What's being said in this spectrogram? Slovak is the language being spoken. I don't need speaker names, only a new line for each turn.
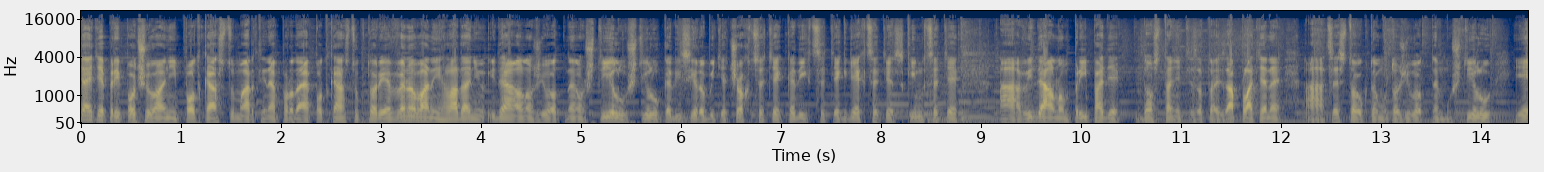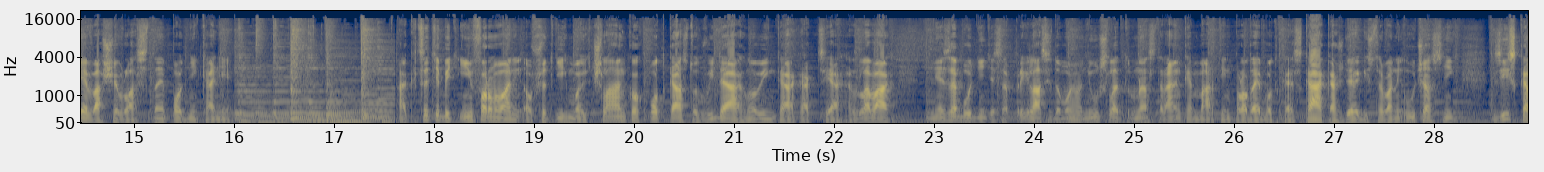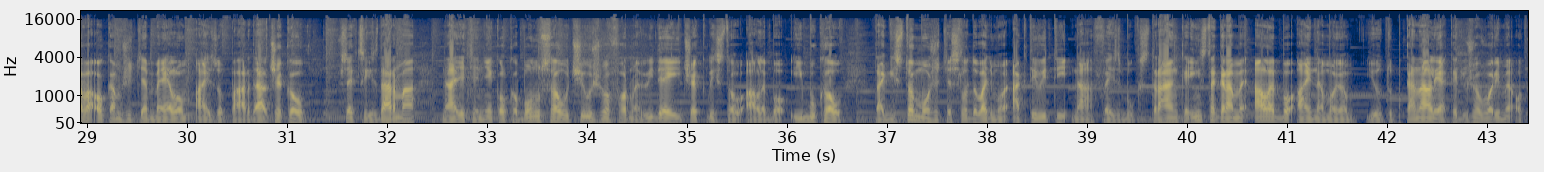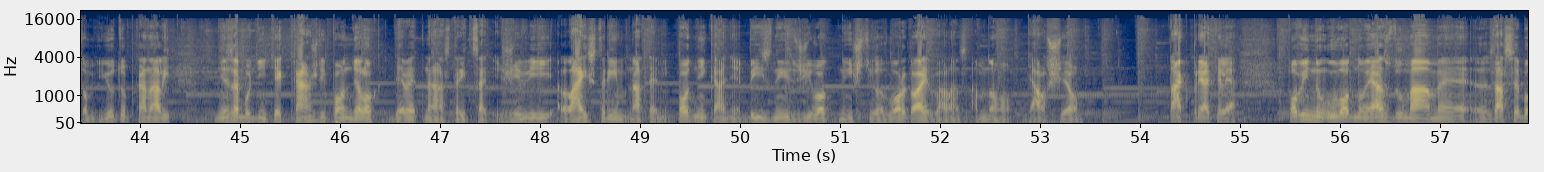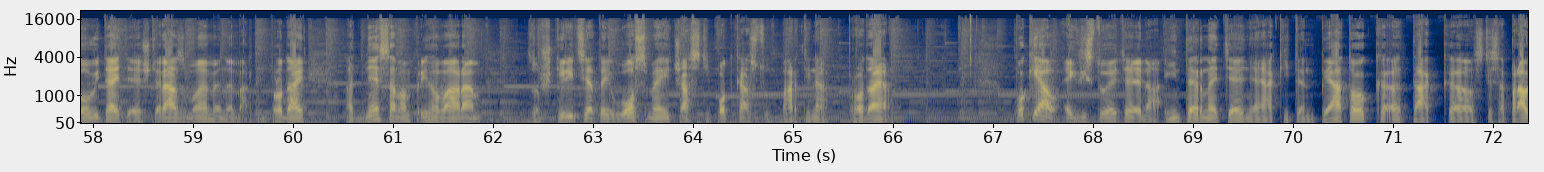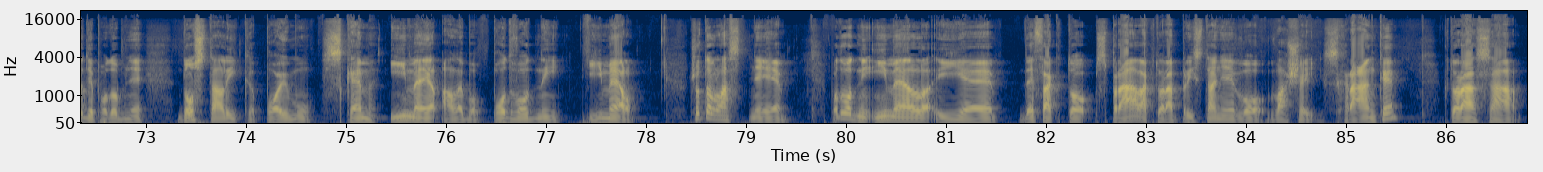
Vítajte pri počúvaní podcastu Martina Prodaja, podcastu, ktorý je venovaný hľadaniu ideálneho životného štýlu, štýlu, kedy si robíte čo chcete, kedy chcete, kde chcete, s kým chcete a v ideálnom prípade dostanete za to aj zaplatené a cestou k tomuto životnému štýlu je vaše vlastné podnikanie. Ak chcete byť informovaní o všetkých mojich článkoch, podcastoch, videách, novinkách, akciách a zľavách, Nezabudnite sa prihlásiť do môjho newsletteru na stránke martinprodaj.sk. Každý registrovaný účastník získava okamžite mailom aj zo pár darčekov. V sekcii zdarma nájdete niekoľko bonusov, či už vo forme videí, checklistov alebo e-bookov. Takisto môžete sledovať moje aktivity na Facebook stránke, Instagrame alebo aj na mojom YouTube kanáli. A keď už hovoríme o tom YouTube kanáli, nezabudnite každý pondelok 19.30 živý livestream na témy podnikanie, biznis, životný štýl, work-life balance a mnoho ďalšieho. Tak priatelia, Povinnú úvodnú jazdu máme za sebou, vitajte ešte raz, moje meno je Martin Prodaj a dnes sa vám prihováram zo 48. časti podcastu Martina Prodaja. Pokiaľ existujete na internete nejaký ten piatok, tak e, ste sa pravdepodobne dostali k pojmu scam e-mail alebo podvodný e-mail. Čo to vlastne je? Podvodný e-mail je de facto správa, ktorá pristane vo vašej schránke, ktorá sa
